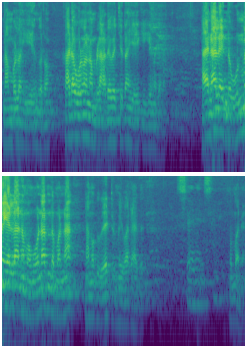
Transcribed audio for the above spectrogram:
நம்மளும் இயங்குறோம். கடவுளும் நம்மளை அதை வச்சு தான் இயக்கிக்கணுங்கிறோம் அதனால் இந்த உண்மையெல்லாம் நம்ம உணர்ந்தோம்னா நமக்கு வேற்றுமை வராது. சரி சரி. ரொம்ப நன்றி.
